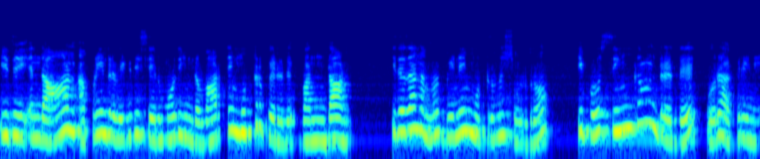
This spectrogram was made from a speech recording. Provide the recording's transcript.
இது இந்த ஆண் அப்படின்ற விகுதி சேரும்போது இந்த வார்த்தை முற்று பெறுது வந்தான். இதை தான் நம்ம வினை முற்றுன்னு சொல்றோம். இப்போ சிங்கம்ன்றது ஒரு அக்ரிணை.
